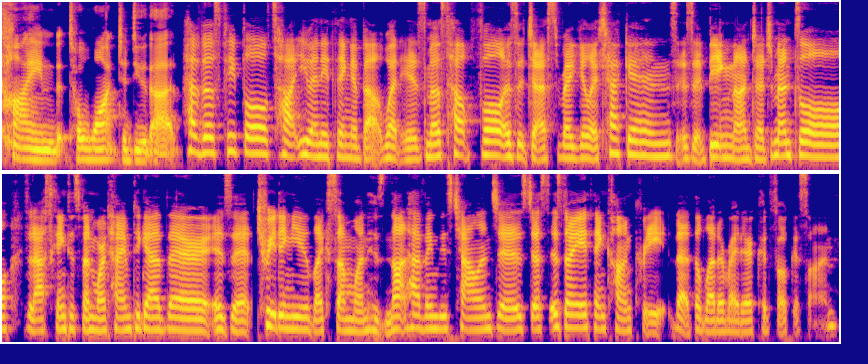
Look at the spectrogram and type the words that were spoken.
kind to want to do that. Have those people taught you anything about what is most helpful? Is it just regular check ins? Is it being non judgmental? Is it asking to spend more time together? Is it treating you like someone who's not having these challenges? Just is there anything concrete that the letter writer could focus on?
